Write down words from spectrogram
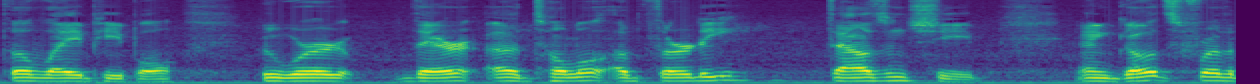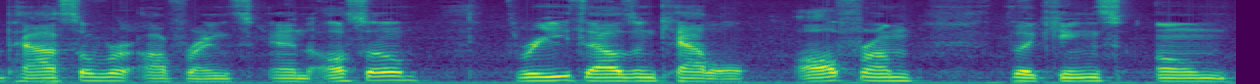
the lay people who were there a total of 30,000 sheep and goats for the Passover offerings, and also 3,000 cattle, all from the king's own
